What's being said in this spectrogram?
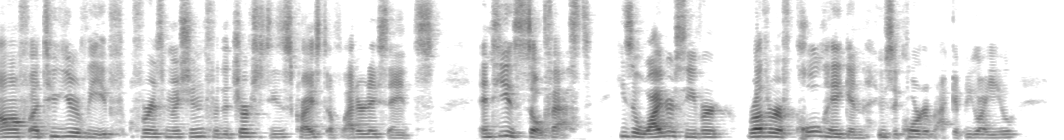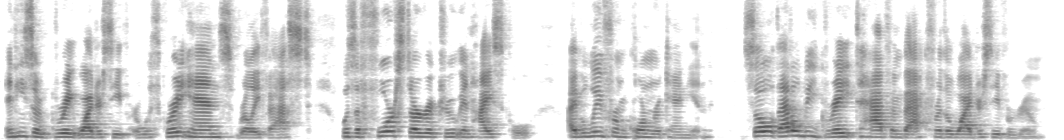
off a two year leave for his mission for the Church of Jesus Christ of Latter day Saints. And he is so fast. He's a wide receiver, brother of Cole Hagen, who's a quarterback at BYU, and he's a great wide receiver with great hands, really fast. Was a four-star recruit in high school, I believe from Corner Canyon. So that'll be great to have him back for the wide receiver room.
